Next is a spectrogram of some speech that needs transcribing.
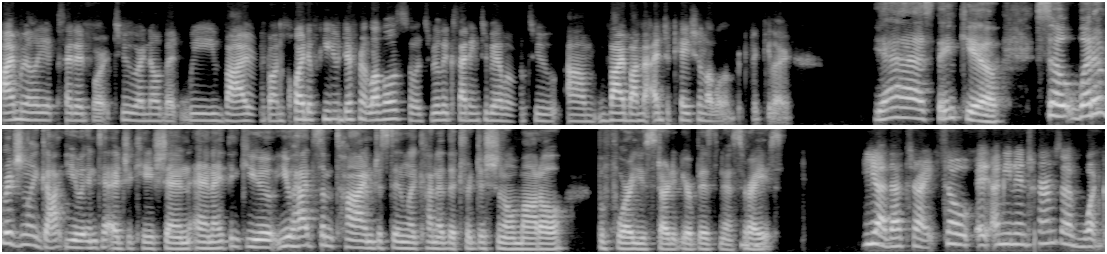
I'm really excited for it too. I know that we vibe on quite a few different levels, so it's really exciting to be able to um, vibe on the education level in particular. Yes, thank you. So what originally got you into education? And I think you you had some time just in like kind of the traditional model before you started your business, mm-hmm. right? Yeah, that's right. So, I mean, in terms of what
